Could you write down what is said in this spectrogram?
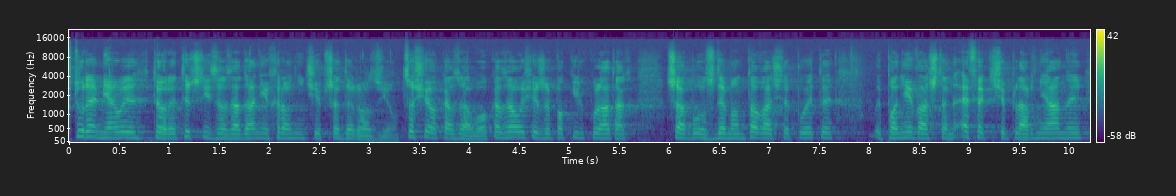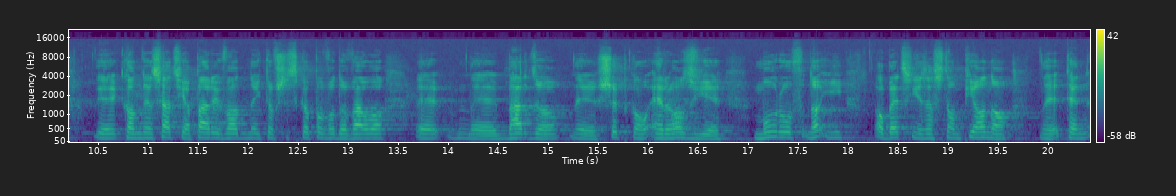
które miały teoretycznie za zadanie chronić je przed erozją. Co się okazało? Okazało się, że po kilku latach trzeba było zdemontować te płyty, ponieważ ten efekt cieplarniany, e, kondensacja pary wodnej, to wszystko powodowało e, e, bardzo szybką erozję murów. No i obecnie zastąpiono ten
